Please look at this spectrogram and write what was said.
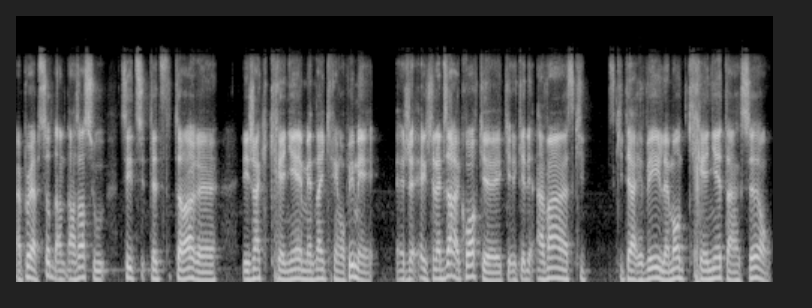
un peu absurde dans, dans le sens où, tu sais, tu as dit tout à l'heure, euh, les gens qui craignaient, maintenant ils craignent plus, mais euh, j'ai la misère à croire que, que- que avant ce qui, ce qui t'est arrivé, le monde craignait tant que ça. On-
